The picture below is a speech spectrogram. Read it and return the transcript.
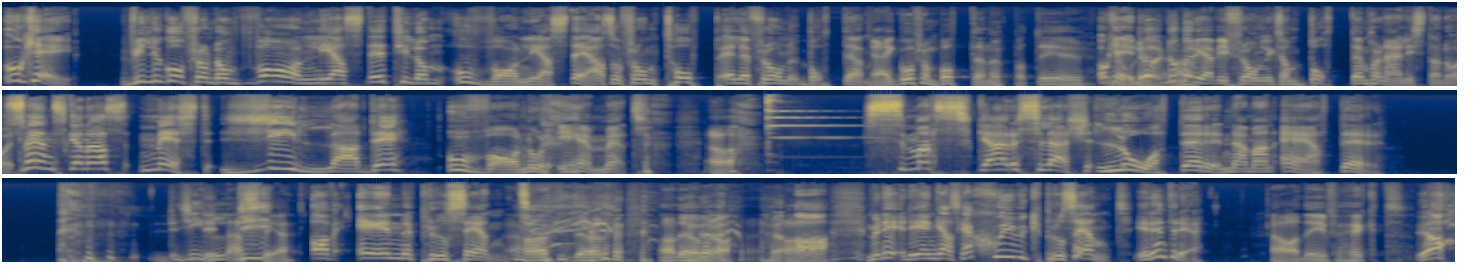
Okej, vill du gå från de vanligaste till de ovanligaste? Alltså från topp eller från botten? Jag går från botten uppåt. Okej, då, roligare. då Ja. börjar vi från liksom botten på den här listan då. Svenskarnas mest gillade ovanor i hemmet. Ja. Smaskar slash låter när man äter. Gillas Di- det? Av en procent. Ja, det var, ja, det var bra. Ja, Ja, men det, det är en ganska sjuk procent, är det inte det? ja det är för högt. Ja,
